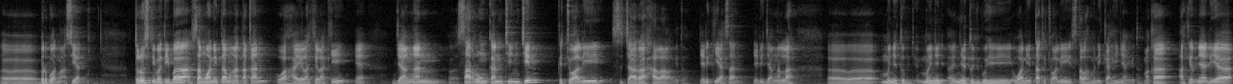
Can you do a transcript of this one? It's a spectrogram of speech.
eh, berbuat maksiat. Terus tiba-tiba sang wanita mengatakan, "Wahai laki-laki, ya, jangan sarungkan cincin kecuali secara halal gitu. Jadi kiasan. Jadi janganlah e, menyetubuhi wanita kecuali setelah menikahinya gitu. Maka akhirnya dia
